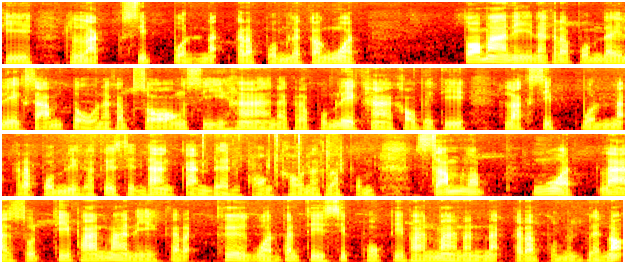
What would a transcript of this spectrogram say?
ที่หลัก10บนนะครับผมแล้วก็งวดต่อมานี่นะครับผมได้เลข 3 โตนะครับ2 4 5นะครับผมเลข5เข้าไปที่หลัก 10 บนนะครับผมนี่ก็คือเส้นทางการเดินของเขานะครับผมสำหรับ งวดล่าสุดที่ผ่านมานี่ก็คืองวดวันที่ 16 ที่ผ่านมานั่นนะครับผมเพื่อนๆเนาะ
